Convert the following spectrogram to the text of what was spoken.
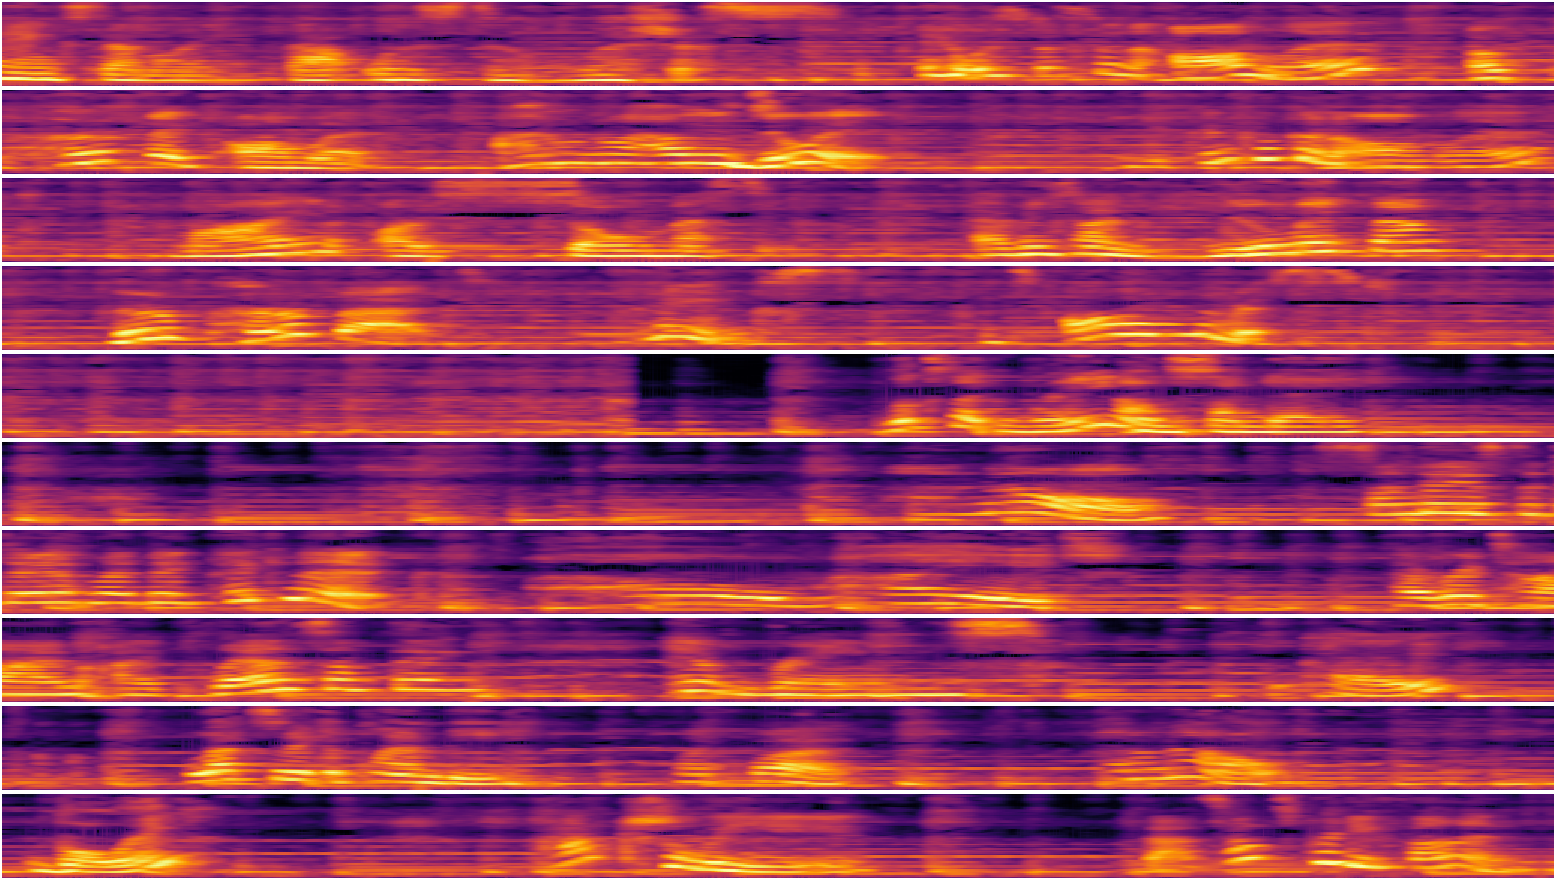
Thanks, Emily. That was delicious. It was just an omelet? A perfect omelet. I don't know how you do it. You can cook an omelet. Mine are so messy. Every time you make them, they're perfect. Thanks. It's all in the wrist. Looks like rain on Sunday. Oh no. Sunday is the day of my big picnic. Oh, right. Every time I plan something, it rains. Okay. Let's make a plan B. Like what? I don't know. Bowling? Actually, that sounds pretty fun.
